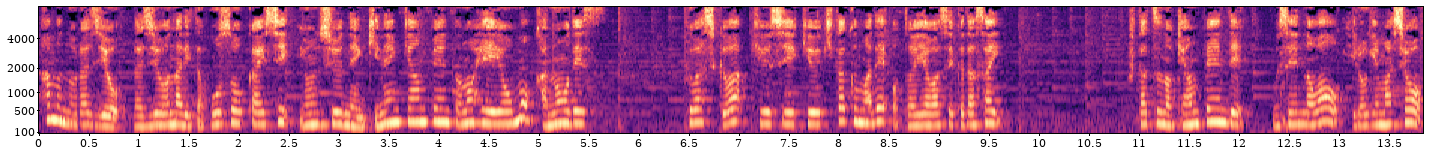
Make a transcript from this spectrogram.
ハムのラジオ、ラジオ成田放送開始4周年記念キャンペーンとの併用も可能です。詳しくは QCQ 企画までお問い合わせください。2つのキャンペーンで無線の輪を広げましょう。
